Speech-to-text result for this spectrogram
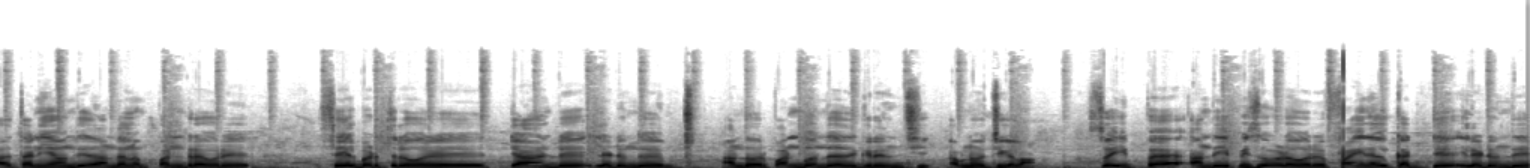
அது தனியாக வந்து எதாக இருந்தாலும் பண்ணுற ஒரு செயல்படுத்துகிற ஒரு டேலண்ட்டு இல்லாட்டி வந்து அந்த ஒரு பண்பு வந்து அதுக்கு இருந்துச்சு அப்படின்னு வச்சுக்கலாம். ஸோ இப்போ அந்த எபிசோடோட ஒரு ஃபைனல் கட்டு இல்லாட்டி வந்து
